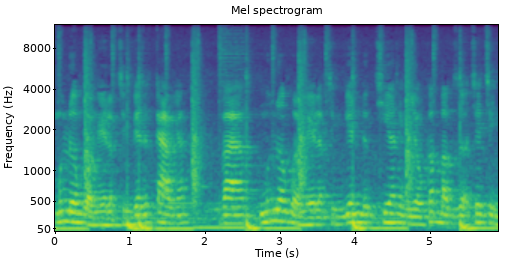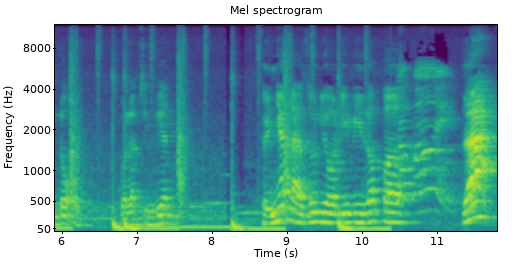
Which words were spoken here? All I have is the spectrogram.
mức lương của nghề lập trình viên rất cao nhé và mức lương của nghề lập trình viên được chia thành nhiều cấp bậc dựa trên trình độ của lập trình viên. Thứ nhất là junior developer. Dạ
